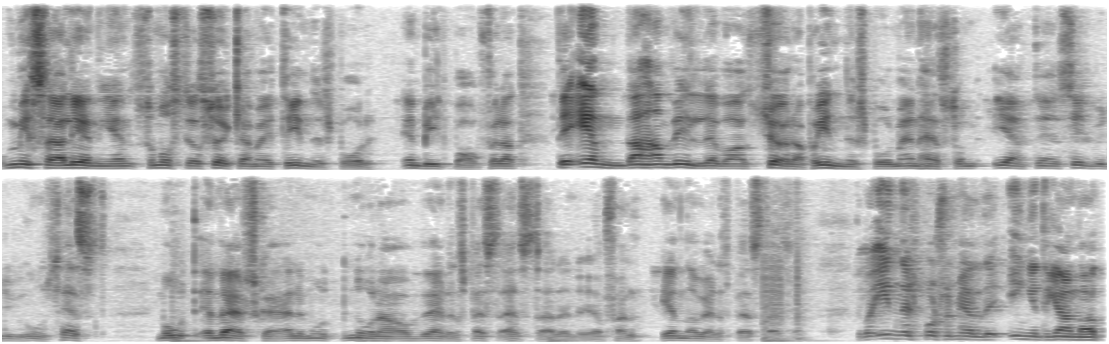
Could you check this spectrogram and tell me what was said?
Och missar jag ledningen så måste jag söka mig till innerspår en bit bak. För att det enda han ville var att köra på innerspår med en häst som egentligen är en silverdivisionshäst mot en världsstjärna eller mot några av världens bästa hästar. Eller i alla fall en av världens bästa hästar. Det var innerspår som gällde, ingenting annat.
